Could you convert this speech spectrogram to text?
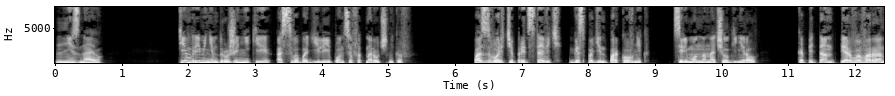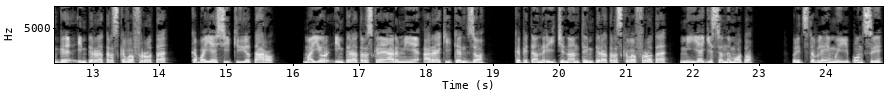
не знаю. Тем временем дружинники освободили японцев от наручников. «Позвольте представить, господин полковник», — церемонно начал генерал. «Капитан первого ранга императорского флота Кабаяси Киотаро, майор императорской армии Араки Кензо, капитан-лейтенант императорского флота Мияги Санемото. Представляемые японцы,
